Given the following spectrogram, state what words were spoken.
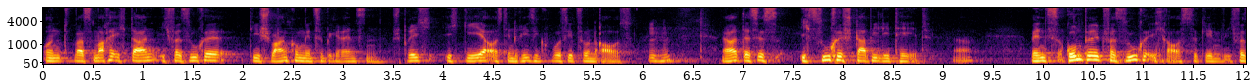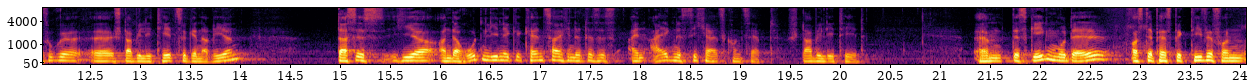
und was mache ich dann? Ich versuche die Schwankungen zu begrenzen. Sprich, ich gehe aus den Risikopositionen raus. Mhm. Ja, das ist, ich suche Stabilität. Ja. Wenn es rumpelt, versuche ich rauszugehen. Ich versuche äh, Stabilität zu generieren. Das ist hier an der roten Linie gekennzeichnet. Das ist ein eigenes Sicherheitskonzept, Stabilität. Ähm, das Gegenmodell aus der Perspektive von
